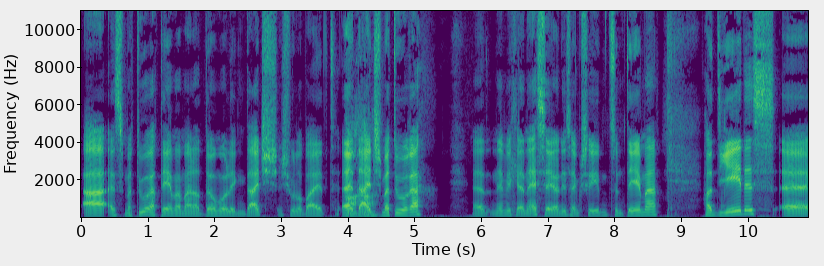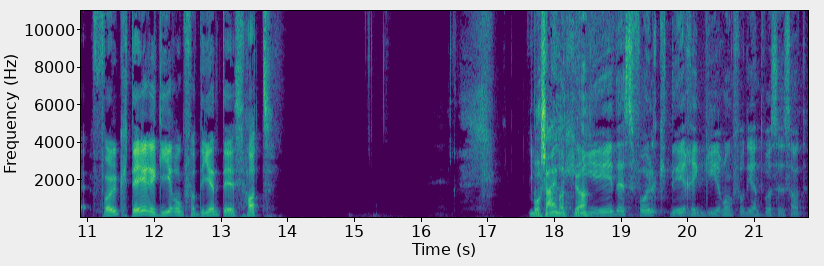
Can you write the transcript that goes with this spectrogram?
als Matura-Thema meiner damaligen Deutschschularbeit, äh. Deutsch-Matura, äh, nämlich ein Essay und ich habe geschrieben zum Thema, hat jedes äh, Volk die Regierung verdient, die es hat. Wahrscheinlich, Hat ja. jedes Volk die Regierung verdient, was es hat.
